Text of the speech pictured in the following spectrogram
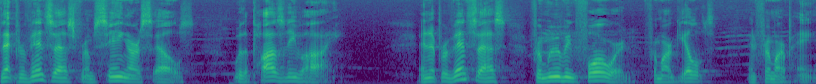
That prevents us from seeing ourselves with a positive eye. And it prevents us from moving forward from our guilt and from our pain.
